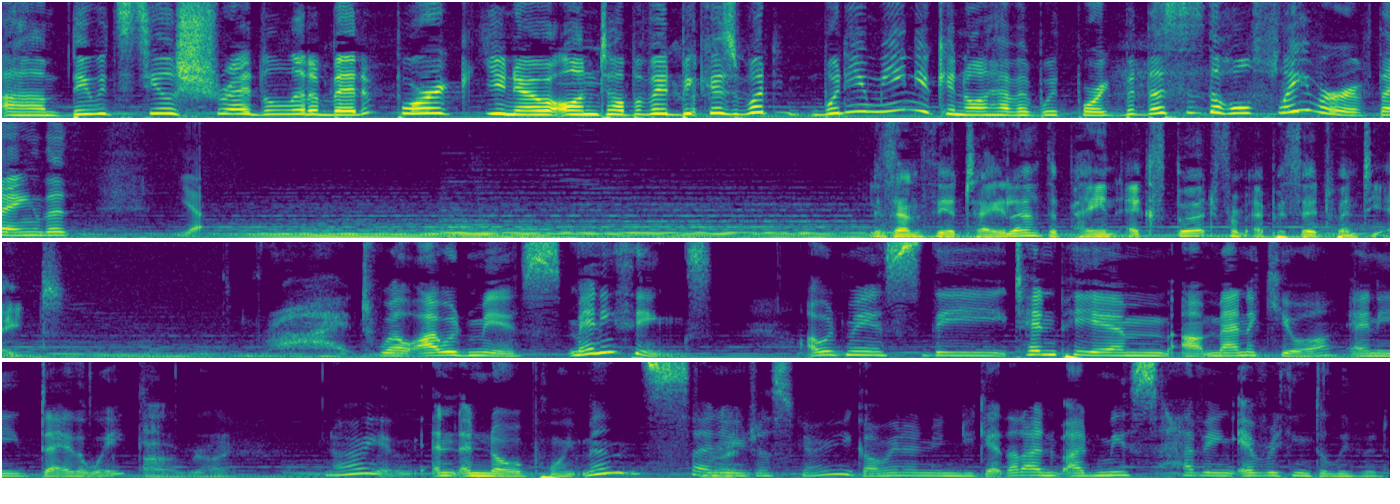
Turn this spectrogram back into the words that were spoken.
um, they would still shred a little bit of pork, you know, on top of it because what what do you mean you cannot have it with pork? But this is the whole flavor of thing that, yeah. Lizanthia Taylor, the pain expert from episode 28. Right. Well, I would miss many things. I would miss the 10 p.m. Uh, manicure any day of the week. Oh, right. No, and, and no appointments, and you just you know you go in and you get that. I'd, I'd miss having everything delivered.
